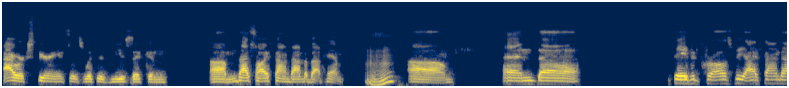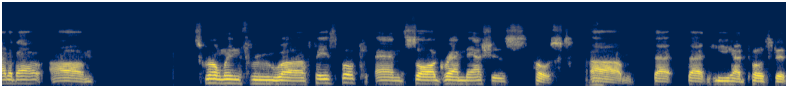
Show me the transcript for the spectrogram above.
our experiences with his music, and um, that's how I found out about him. Mm-hmm. Um, and uh, David Crosby, I found out about um, scrolling through uh, Facebook and saw Graham Nash's post um, that that he had posted,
